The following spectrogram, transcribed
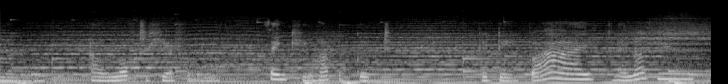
me know. I would love to hear from you. Thank you. Have a good good day. Bye. And I love you.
